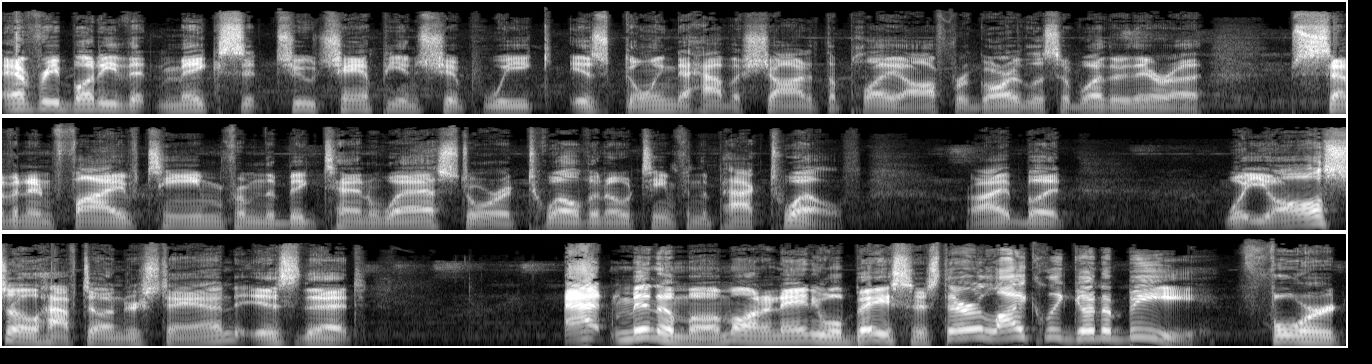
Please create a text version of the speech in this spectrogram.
everybody that makes it to championship week is going to have a shot at the playoff, regardless of whether they're a seven and five team from the Big Ten West or a twelve and zero oh team from the Pac twelve, right? But what you also have to understand is that at minimum, on an annual basis, there are likely going to be four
